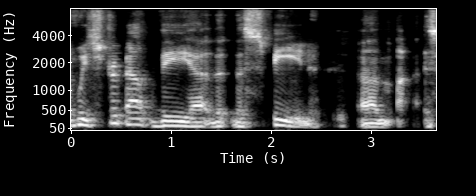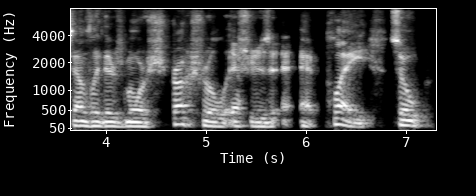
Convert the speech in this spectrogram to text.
if we strip out the uh, the, the, speed, um, it sounds like there's more structural yeah. issues at, at, play. So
